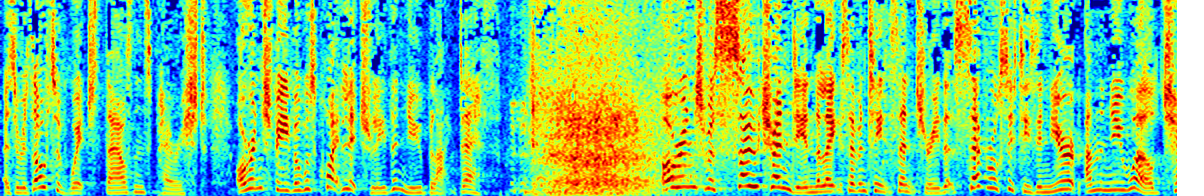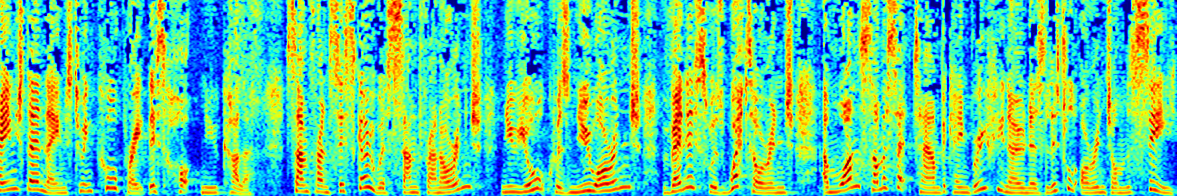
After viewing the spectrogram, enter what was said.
as a result of which thousands perished. Orange fever was quite literally the new Black Death. Orange was so trendy in the late 17th century that several cities in Europe and the New World changed their names to incorporate this hot new colour. San Francisco was San Fran Orange, New York was New Orange, Venice was Wet Orange, and one Somerset town became briefly known as Little Orange on the Sea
